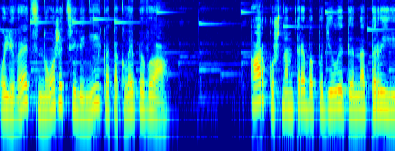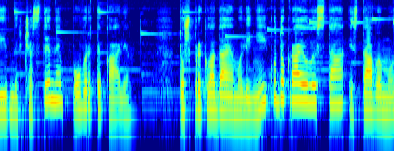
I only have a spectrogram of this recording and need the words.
олівець, ножиці, лінійка та клей ПВА. Аркуш нам треба поділити на три рівних частини по вертикалі. Тож прикладаємо лінійку до краю листа і ставимо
